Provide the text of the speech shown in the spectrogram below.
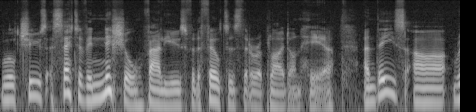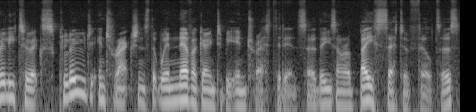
will choose a set of initial values for the filters that are applied on here. And these are really to exclude interactions that we're never going to be interested in. So these are a base set of filters.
